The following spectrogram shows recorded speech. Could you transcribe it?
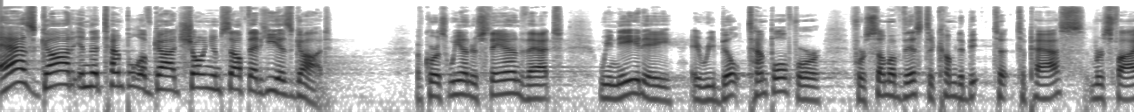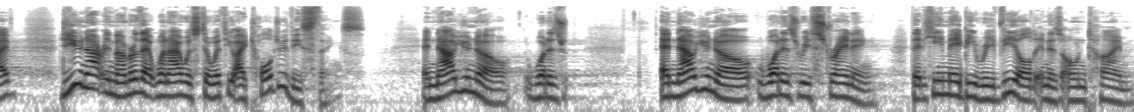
as God in the temple of God, showing himself that he is God. Of course, we understand that we need a, a rebuilt temple for, for some of this to come to, be, to, to pass. Verse 5 Do you not remember that when I was still with you, I told you these things? And now you know what is and now you know what is restraining, that he may be revealed in his own time.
